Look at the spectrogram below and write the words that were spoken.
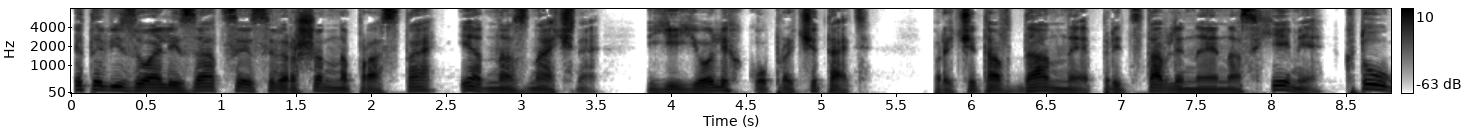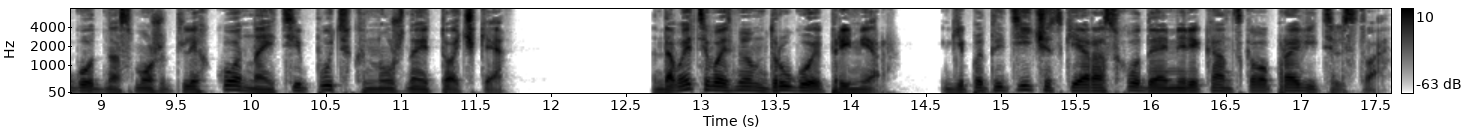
Эта визуализация совершенно проста и однозначна. Ее легко прочитать. Прочитав данные, представленные на схеме, кто угодно сможет легко найти путь к нужной точке. Давайте возьмем другой пример гипотетические расходы американского правительства.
